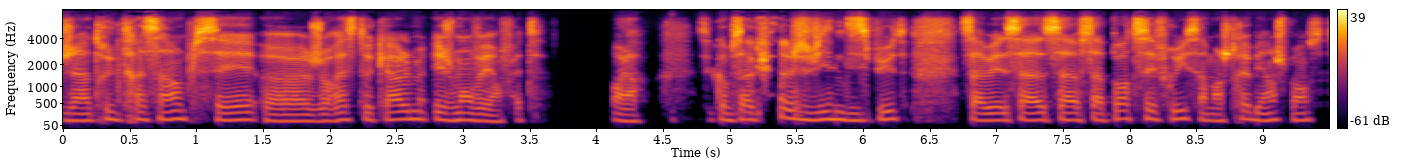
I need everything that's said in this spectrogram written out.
j'ai un truc très simple, c'est je reste calme et je m'en vais, en fait. Voilà. C'est comme ça que je vis une dispute. Ça, ça, ça, ça porte ses fruits. Ça marche très bien, je pense.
